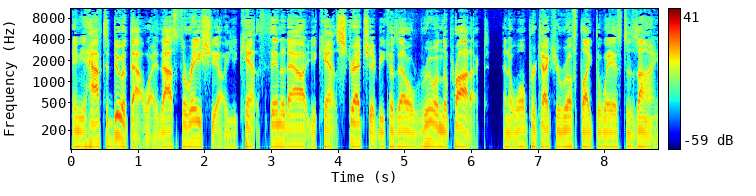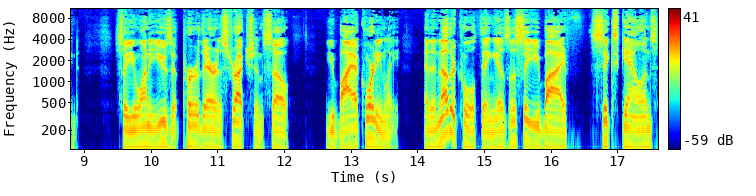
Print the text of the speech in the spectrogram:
And you have to do it that way. That's the ratio. You can't thin it out. You can't stretch it because that'll ruin the product and it won't protect your roof like the way it's designed. So you want to use it per their instructions. So you buy accordingly. And another cool thing is, let's say you buy six gallons,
